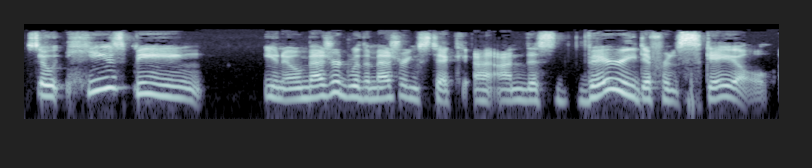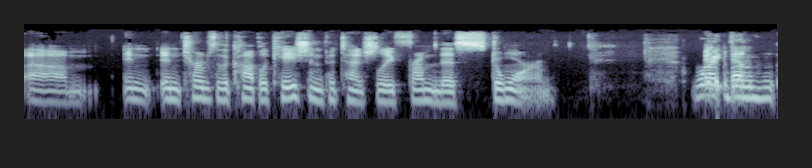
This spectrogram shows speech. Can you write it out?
So he's being, you know, measured with a measuring stick uh, on this very different scale. Um, in in terms of the complication potentially from this storm. Right, and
